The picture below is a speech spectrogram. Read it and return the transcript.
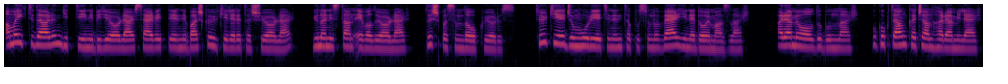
Ama iktidarın gittiğini biliyorlar, servetlerini başka ülkelere taşıyorlar, Yunanistan ev alıyorlar, dış basında okuyoruz. Türkiye Cumhuriyeti'nin tapusunu ver yine doymazlar. Harami oldu bunlar, hukuktan kaçan haramiler.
